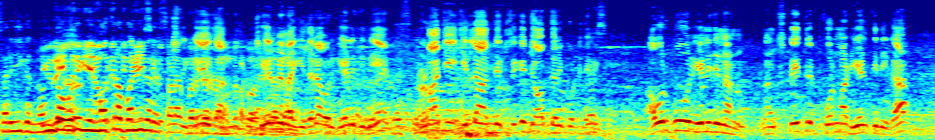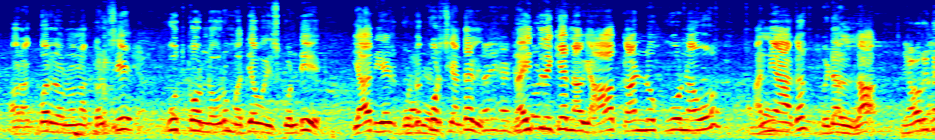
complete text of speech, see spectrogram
ಸರ್ ಈಗ ನೊಂದವರು ನಿಮ್ಮ ಹತ್ರ ಬಂದಿದ್ದಾರೆ ಈಗ ಚೇರ್ಮನ್ ಆಗಿದ್ದಾರೆ ಅವ್ರಿಗೆ ಹೇಳಿದ್ದೀನಿ ಮಾಜಿ ಜಿಲ್ಲಾ ಅಧ್ಯಕ್ಷರಿಗೆ ಜವಾಬ್ದಾರಿ ಕೊಟ್ಟಿದ್ದೀನಿ. ಅವ್ರಿಗೂ ಹೇಳಿದ್ದೀನಿ ನಾನು. ನನ್ನ ಸ್ನೇಹಿತರಿಗೆ ಫೋನ್ ಮಾಡಿ ಹೇಳ್ತೀನಿ ಈಗ. ಅವ್ರ ಅಕ್ಬರ್ ಅವ್ರನ್ನ ಕಳಿಸಿ ಕೂತ್ಕೊಂಡವರು ಮಧ್ಯ ವಹಿಸ್ಕೊಂಡು ಯಾರು ಹೇಳ್ಕೊಂಡು ಕೊಡ್ಸಿ ಅಂತ ಹೇಳಿ. ರೈತರಿಗೆ ನಾವು ಯಾವ ಕಾರಣಕ್ಕೂ ನಾವು ಅನ್ಯಾಯ ಆಗಕ್ಕೆ ಬಿಡಲ್ಲ. ಯಾವ ರೀತಿ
